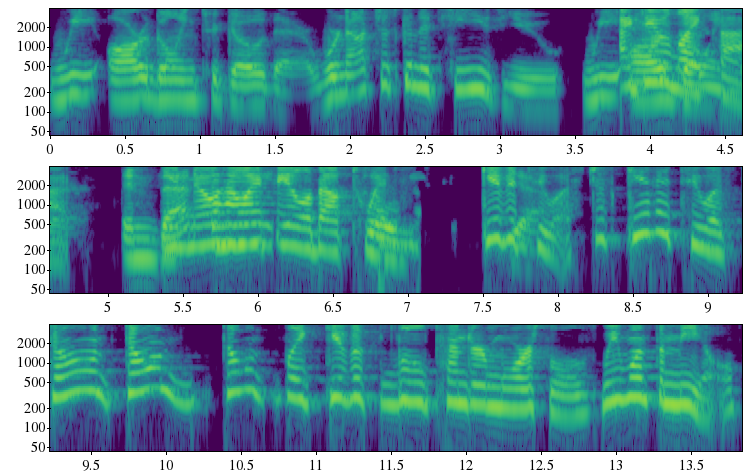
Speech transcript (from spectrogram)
we are going to go there. We're not just going to tease you. We I do like that." There. And that you know how I feel about Twist. Give it yeah. to us. Just give it to us. Don't don't don't like give us little tender morsels. We want the meal.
